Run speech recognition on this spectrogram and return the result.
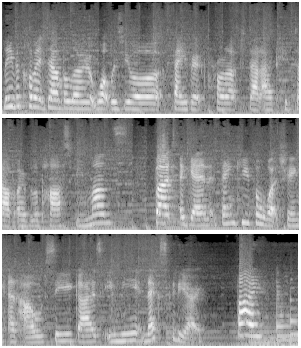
Leave a comment down below what was your favorite product that I picked up over the past few months. But again, thank you for watching and I will see you guys in the next video. Bye!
